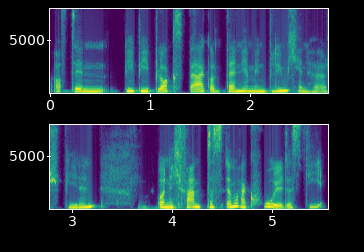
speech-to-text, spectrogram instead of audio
auf den Bibi Blocksberg und Benjamin Blümchen Hörspielen. Mhm. Und ich fand das immer cool, dass die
